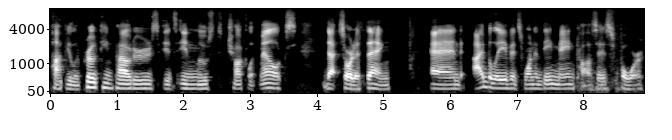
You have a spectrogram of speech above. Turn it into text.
popular protein powders. It's in most chocolate milks, that sort of thing. And I believe it's one of the main causes for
